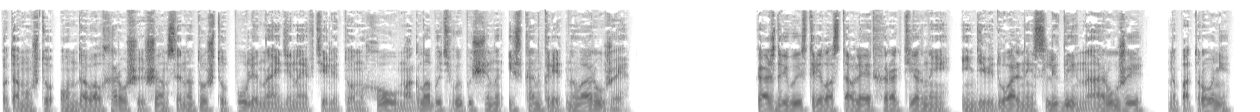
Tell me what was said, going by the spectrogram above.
потому что он давал хорошие шансы на то, что пуля, найденная в теле Тома Хоу, могла быть выпущена из конкретного оружия. Каждый выстрел оставляет характерные индивидуальные следы на оружии, на патроне,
